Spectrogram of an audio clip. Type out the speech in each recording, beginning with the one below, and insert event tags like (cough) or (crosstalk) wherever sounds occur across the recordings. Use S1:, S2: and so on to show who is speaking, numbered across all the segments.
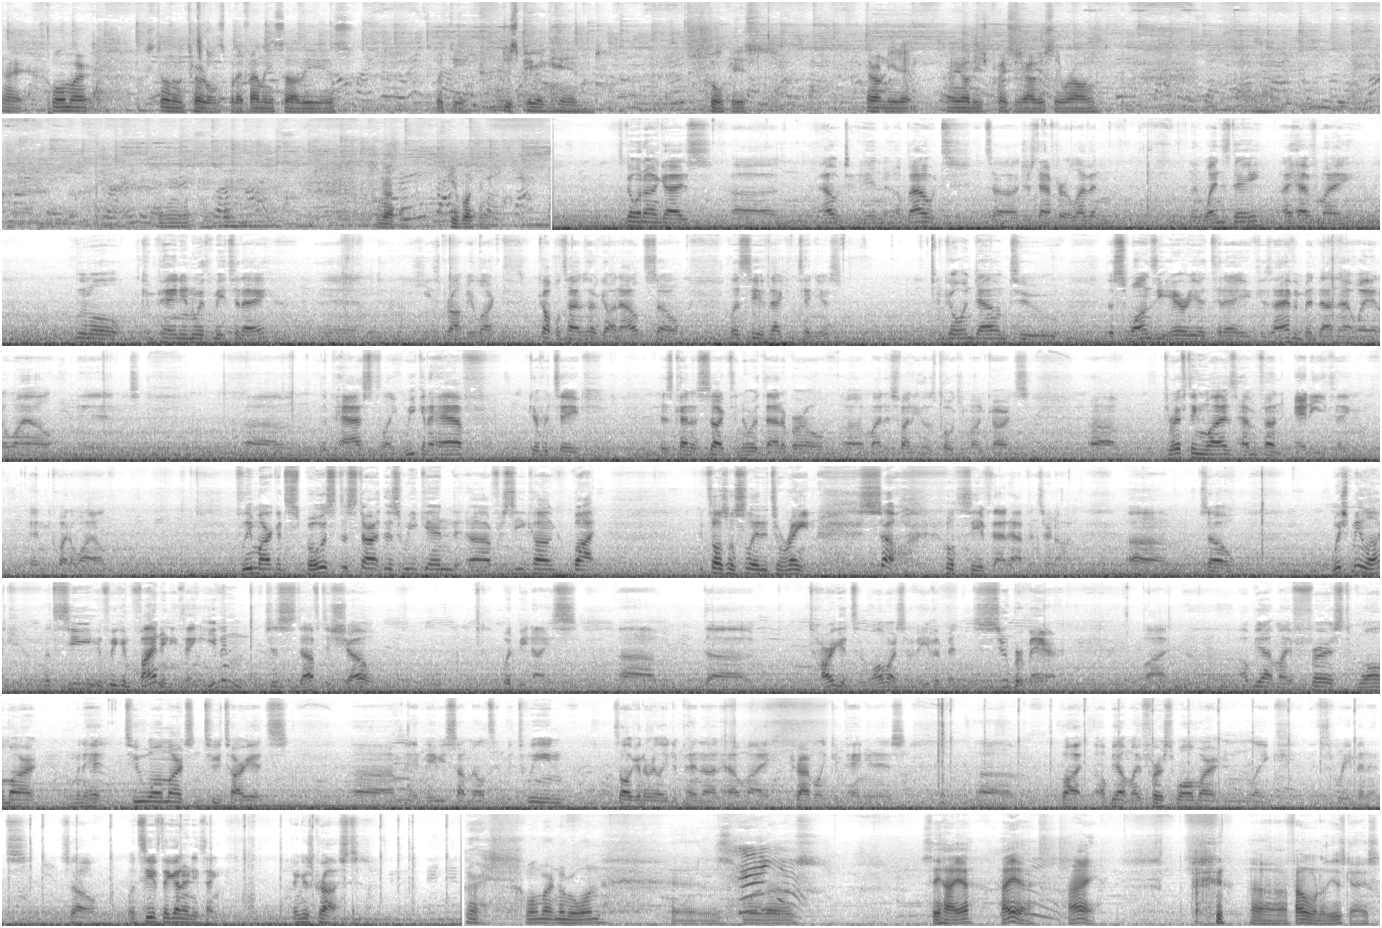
S1: Alright, Walmart. Still no turtles, but I finally saw these with the disappearing hand cool case. I don't need it. I know these prices are obviously wrong. Nothing. Keep looking. What's going on, guys? Uh, out and about. It's uh, just after 11. And Wednesday, I have my little companion with me today, and he's brought me luck a couple times I've gone out. So let's see if that continues. Going down to the Swansea area today because I haven't been down that way in a while, and um, the past like week and a half, give or take, has kind of sucked to North Attleboro, uh, minus finding those Pokemon cards. Um, thrifting wise, haven't found anything in quite a while. Flea market's supposed to start this weekend uh, for Seekonk, but it's also slated to rain. So we'll see if that happens or not. Um, so wish me luck. Let's see if we can find anything. Even just stuff to show would be nice. Um, the Targets and Walmarts have even been super bare. But uh, I'll be at my first Walmart. I'm going to hit two Walmarts and two Targets maybe something else in between. It's all going to really depend on how my traveling companion is. Um, but I'll be at my first Walmart in like three minutes. So let's see if they got anything. Fingers crossed. All right, Walmart number one is one of those. Say hiya. Hiya. Hi. (laughs) uh, I found one of these guys.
